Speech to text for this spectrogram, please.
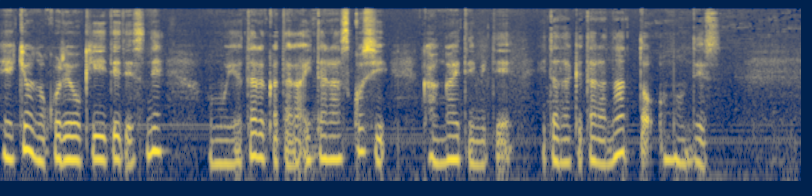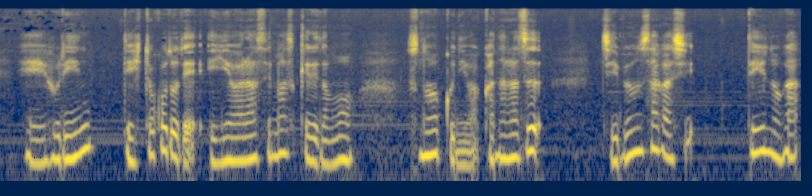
えー、今日のこれを聞いてですね思い当たる方がいたら少し考えてみていただけたらなと思うんです。えー、不倫って一言で言い表せますけれどもその奥には必ず自分探しっていうのが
